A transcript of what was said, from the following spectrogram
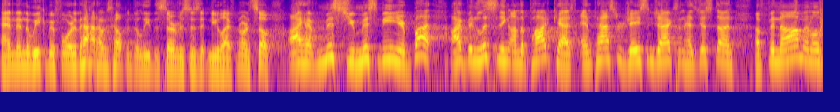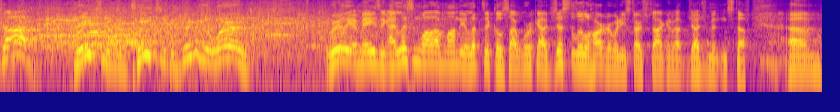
And then the week before that, I was helping to lead the services at New Life North. So I have missed you, missed being here, but I've been listening on the podcast, and Pastor Jason Jackson has just done a phenomenal job preaching and teaching and bringing the word really amazing. I listen while I'm on the elliptical, so I work out just a little harder when he starts talking about judgment and stuff. Um,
